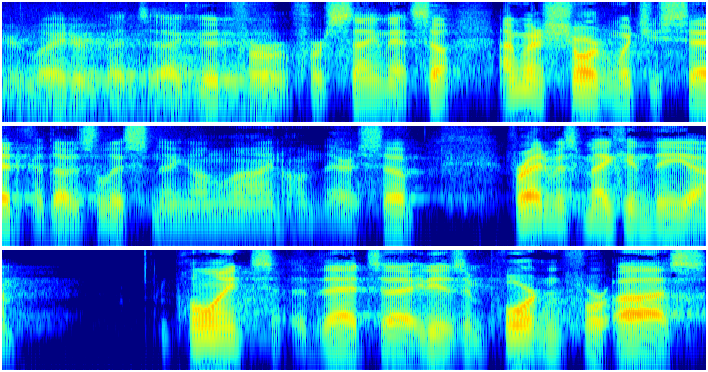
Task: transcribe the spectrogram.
here later, but uh, good for, for saying that. So I'm going to shorten what you said for those listening online on there. So Fred was making the uh, point that uh, it is important for us,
